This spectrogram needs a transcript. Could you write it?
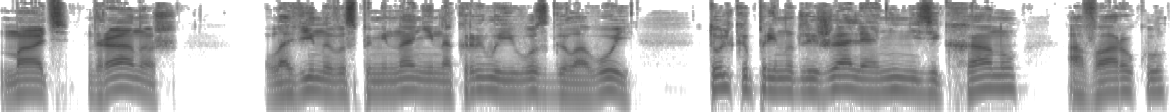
«Мать, Дрануш!» Лавина воспоминаний накрыла его с головой, только принадлежали они не Зикхану, а Варуку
